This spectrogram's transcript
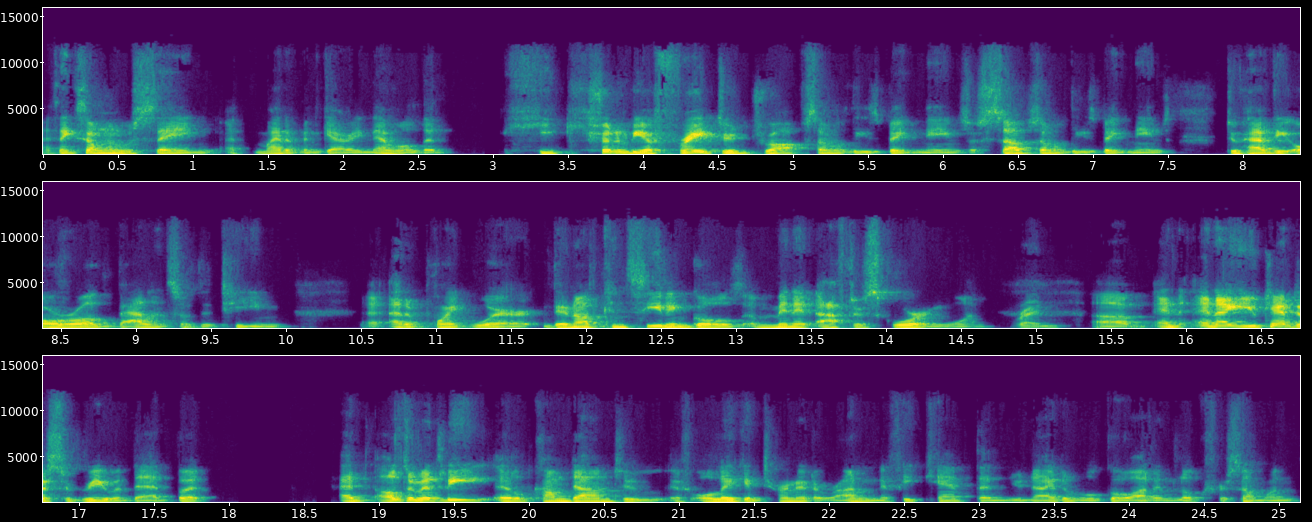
I think someone was saying, it might have been Gary Neville, that he shouldn't be afraid to drop some of these big names or sub some of these big names to have the overall balance of the team at a point where they're not conceding goals a minute after scoring one. Right. Um, and and I, you can't disagree with that, but and ultimately it'll come down to if Ole can turn it around, and if he can't, then United will go out and look for someone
